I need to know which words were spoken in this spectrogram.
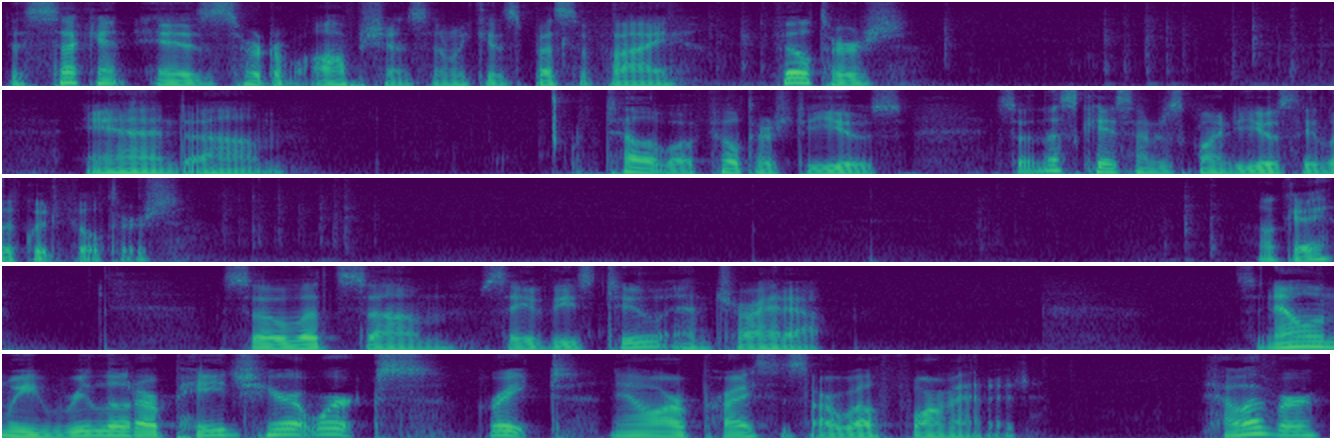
the second is sort of options, and we can specify filters and um, tell it what filters to use. So in this case, I'm just going to use the liquid filters. Okay, so let's um, save these two and try it out. So now when we reload our page here, it works. Great, now our prices are well formatted. However,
